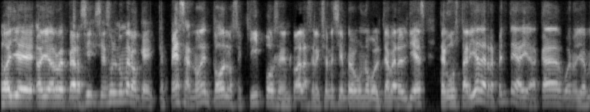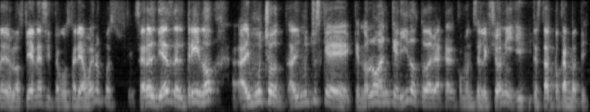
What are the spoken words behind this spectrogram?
Oye, oye, Orbe, pero sí, sí es un número que, que, pesa, ¿no? En todos los equipos, en todas las selecciones, siempre uno voltea a ver el 10. ¿Te gustaría de repente, acá, bueno, ya medio lo tienes y te gustaría, bueno, pues ser el 10 del tri, ¿no? Hay, mucho, hay muchos que, que no lo han querido todavía acá como en selección y, te están tocando a ti.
